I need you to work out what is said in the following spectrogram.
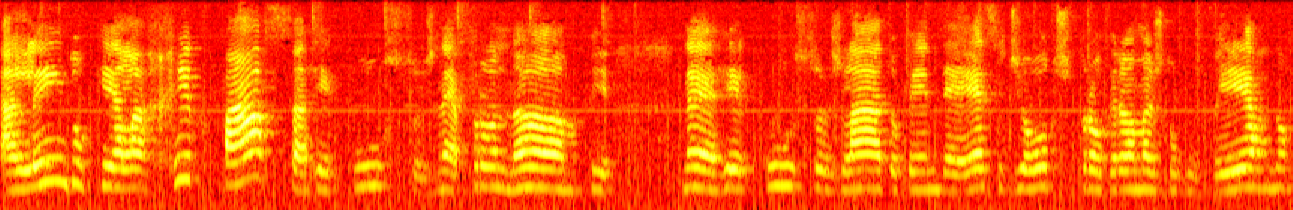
além do que ela repassa recursos, né, Pronamp, né, recursos lá do BNDES, de outros programas do governo.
